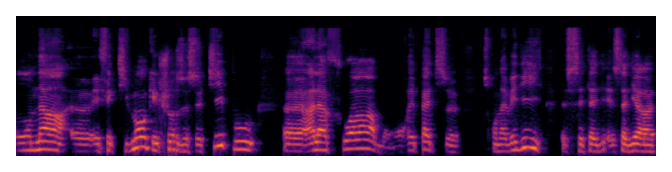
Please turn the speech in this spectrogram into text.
on a effectivement quelque chose de ce type où, à la fois, bon, on répète ce, ce qu'on avait dit, c'est-à-dire,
